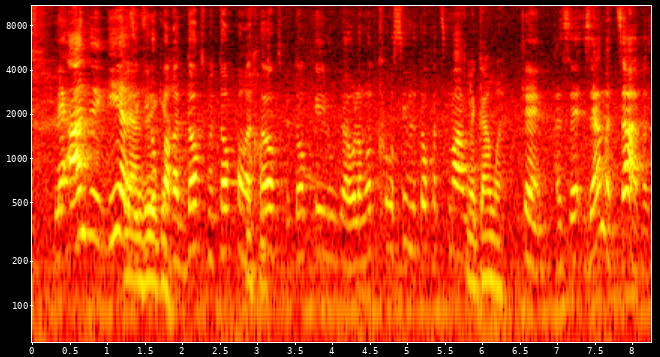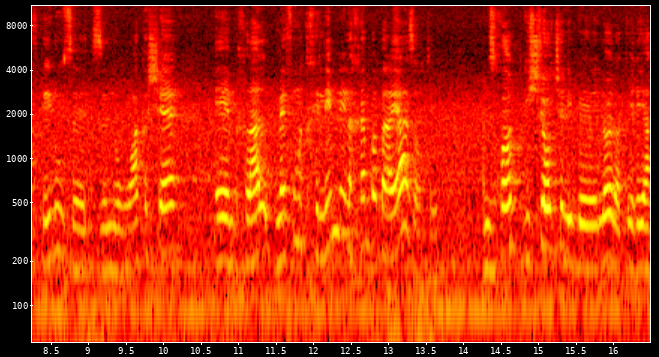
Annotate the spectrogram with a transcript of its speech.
לאן זה הגיע? לאן זה כאילו הגיע. נכון. פרדוקס בתוך פרדוקס, בתוך כאילו, העולמות קורסים לתוך עצמם. לגמרי. כן, אז זה, זה המצב, אז כאילו זה, זה נורא קשה אה, בכלל, מאיפה מתחילים להילחם בבעיה הזאת. אני זוכרת פגישות שלי ב, לא יודעת, עיריית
